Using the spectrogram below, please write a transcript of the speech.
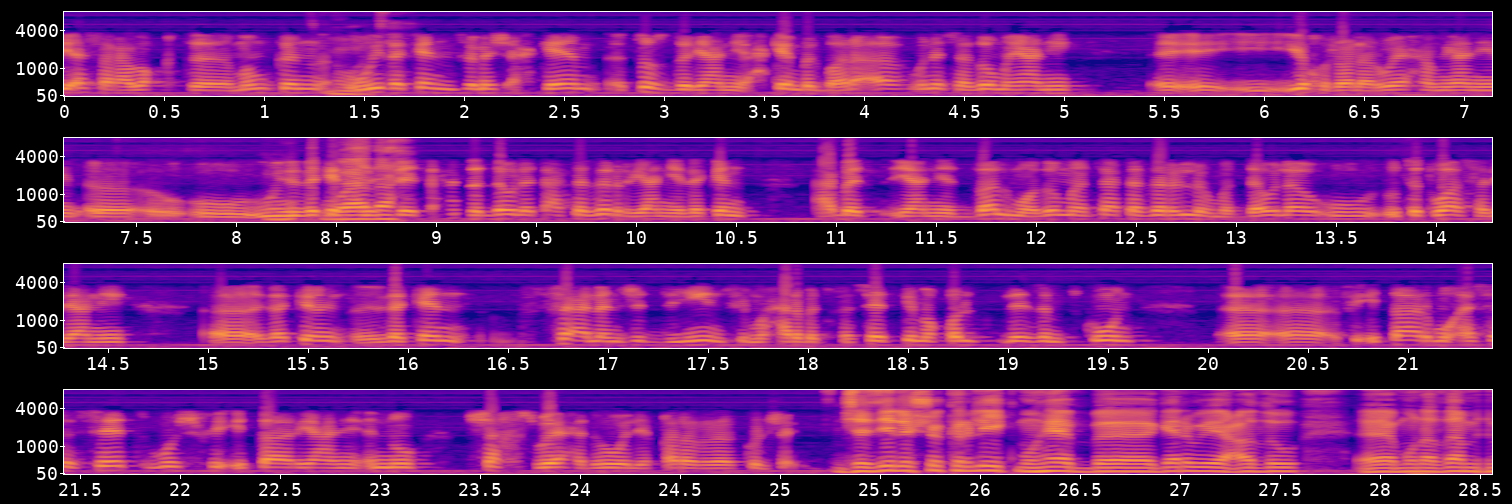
في أسرع وقت ممكن وإذا كان ما فماش أحكام تصدر يعني أحكام بالبراءة والناس هذوما يعني آه، آه، يخرجوا على رواحهم يعني آه، وإذا كان حتى الدولة تعتذر يعني إذا كان عبد يعني الظلم هذوما تعتذر لهم الدولة وتتواصل يعني إذا كان إذا كان فعلا جديين في محاربة الفساد كما قلت لازم تكون في إطار مؤسسات مش في إطار يعني إنه شخص واحد هو اللي يقرر كل شيء. جزيل الشكر ليك مهاب قروي عضو منظمة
